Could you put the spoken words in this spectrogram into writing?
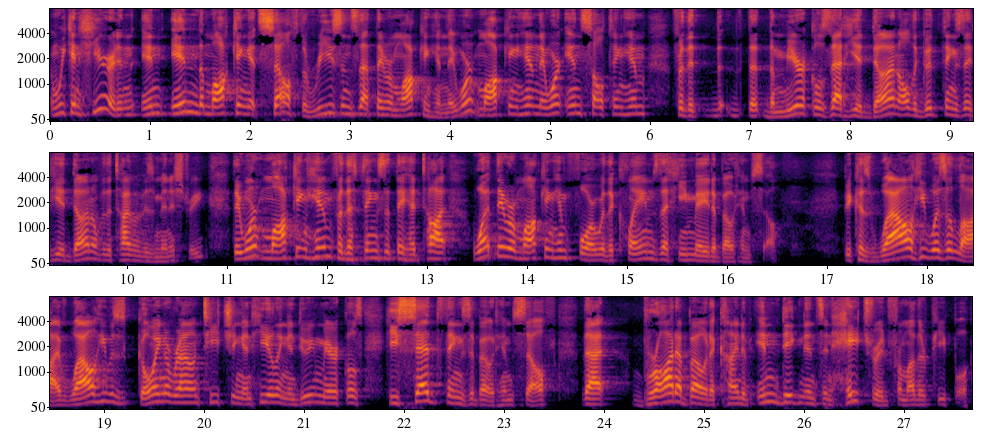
And we can hear it in, in, in the mocking itself, the reasons that they were mocking him. They weren't mocking him, they weren't insulting him for the, the, the, miracles that he had done, all the good things that he had done over the time of his ministry. They weren't mocking him for the things that they had taught. What they were mocking him for were the claims that he made about himself. Because while he was alive, while he was going around teaching and healing and doing miracles, he said things about himself that brought about a kind of indignance and hatred from other people,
